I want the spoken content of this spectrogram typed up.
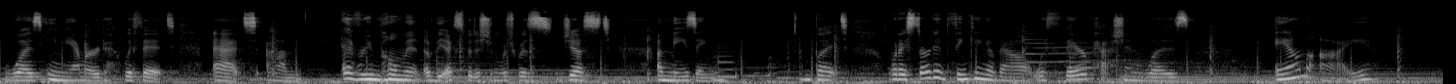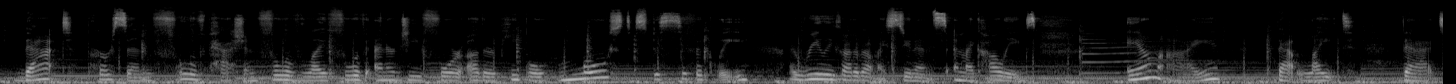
was enamored with it at um, every moment of the expedition, which was just amazing. But what I started thinking about with their passion was Am I that person full of passion, full of life, full of energy for other people? Most specifically, I really thought about my students and my colleagues. Am I that light, that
